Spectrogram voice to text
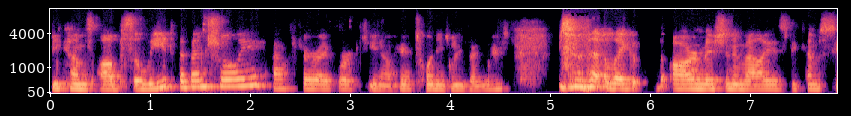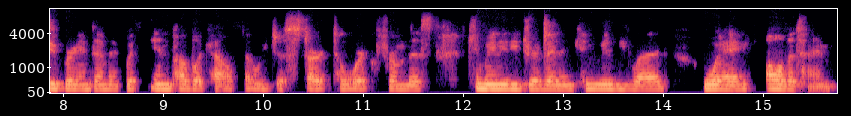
becomes obsolete eventually after I've worked, you know, here 20, 25 years, so that like our mission and values become super endemic within public health, that we just start to work from this community driven and community led way all the time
